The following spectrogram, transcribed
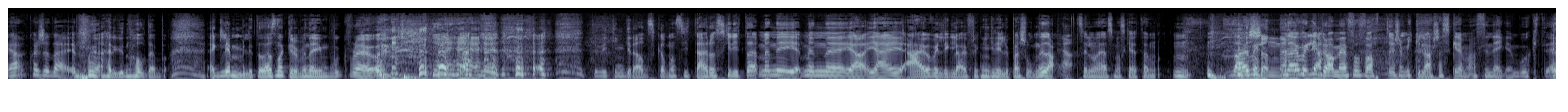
Ja, kanskje det er Herregud, holdt jeg på Jeg glemmer litt av det jeg snakker om min egen bok, for det er jo Til hvilken grad skal man sitte her og skryte? Men, men ja, jeg er jo veldig glad i Frøken Krille personlig, da. Ja. Selv om det er jeg som har skrevet den. Mm. Det er, veldig, det er veldig bra med en forfatter som ikke lar seg skremme av sin egen bok. Det.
